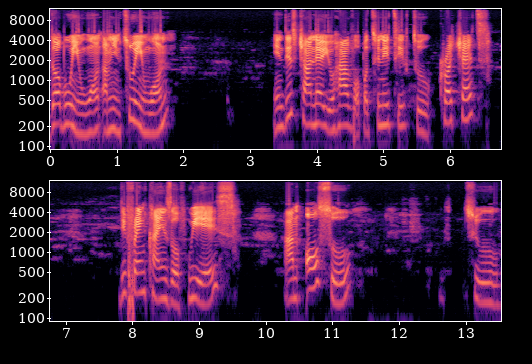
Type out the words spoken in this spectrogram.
double in one i mean two in one in this channel you have opportunity to crochet different kinds of wears and also to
